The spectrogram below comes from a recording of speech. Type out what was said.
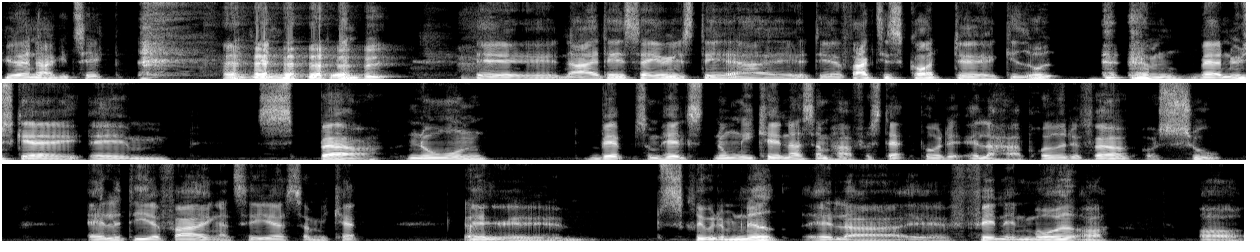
Hyre en arkitekt. Øh, nej, det er seriøst. Det er, øh, det er faktisk godt øh, givet ud. Vær nysgerrig. Øh, spørg nogen, hvem som helst, nogen I kender, som har forstand på det, eller har prøvet det før, og sug alle de erfaringer til jer, som I kan. Ja. Øh, skriv dem ned, eller øh, find en måde at, at,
